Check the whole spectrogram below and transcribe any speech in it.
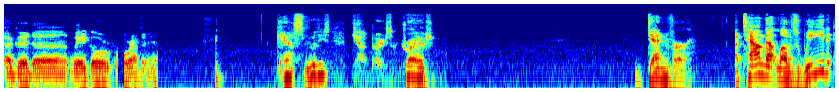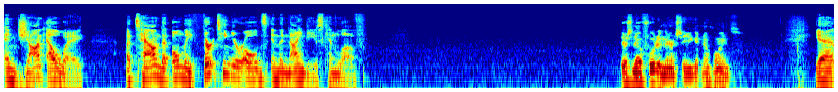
a good uh, way to go around it. Yeah. Kale smoothies, yeah, piece of trash. Denver, a town that loves weed and John Elway, a town that only 13 year olds in the 90s can love. There's no food in there, so you get no points. Yeah,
